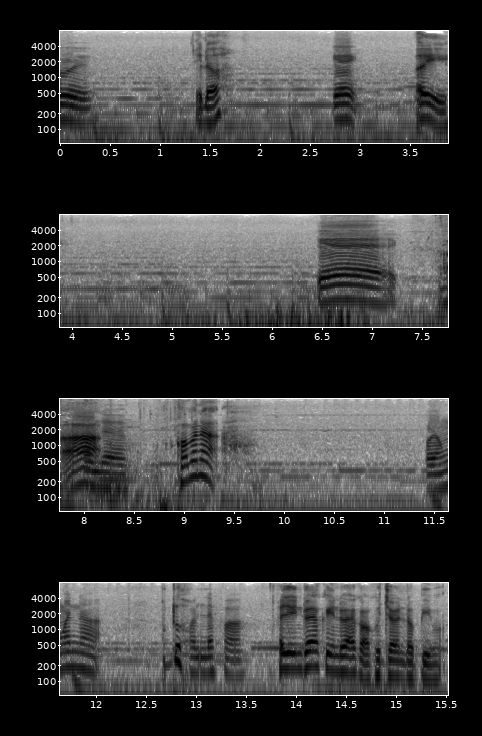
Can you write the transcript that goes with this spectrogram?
Oi. Hello? Okay Oi. Okay Ah, Left. kau mana? Kau yang mana? Bodoh. Kau left ah. Ayo invite aku, invite aku. Aku join lobby mak.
